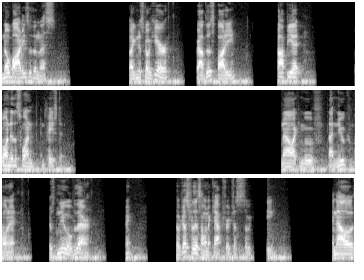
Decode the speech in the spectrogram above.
no bodies within this. So I can just go here, grab this body, copy it, go onto this one, and paste it. Now I can move that new component. There's new over there. Okay? So just for this, I want to capture it just so we can see. And now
